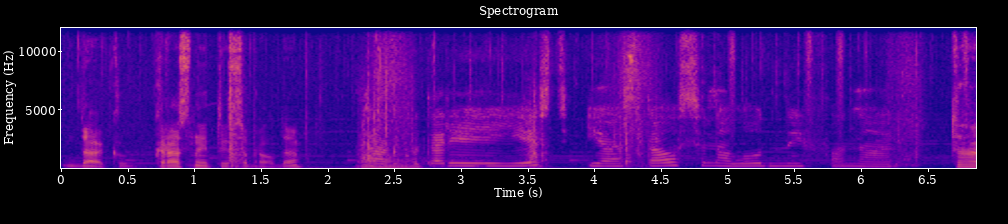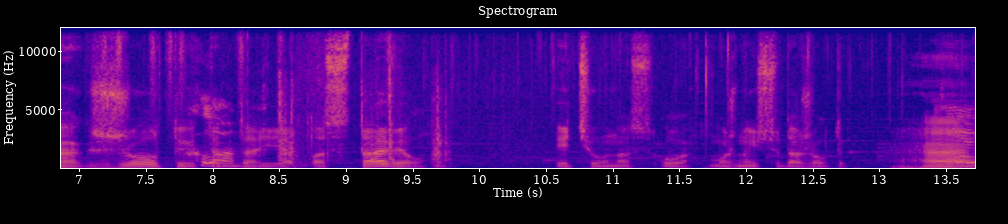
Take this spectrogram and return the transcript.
Да, красный ты собрал, да? Так, Ага. батарея есть, и остался налодный фонарь. Так, желтый Хлам. тогда я поставил. Эти у нас... О, можно и сюда желтый. Ага,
